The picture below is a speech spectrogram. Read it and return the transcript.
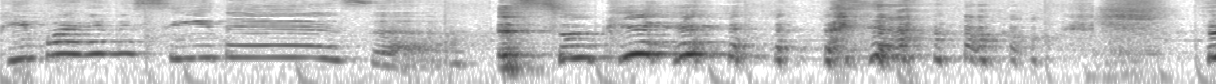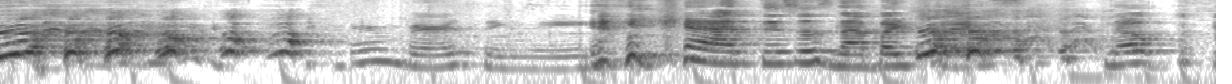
people are gonna see this. It's so cute. You're embarrassing me. I can't. This was not by choice. Nope.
